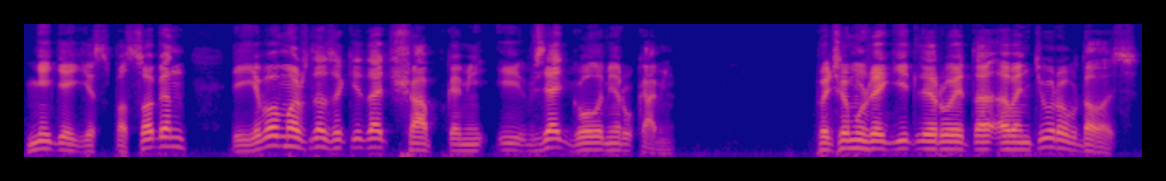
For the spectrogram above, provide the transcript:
недееспособен, и его можно закидать шапками и взять голыми руками. Почему же Гитлеру эта авантюра удалась?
